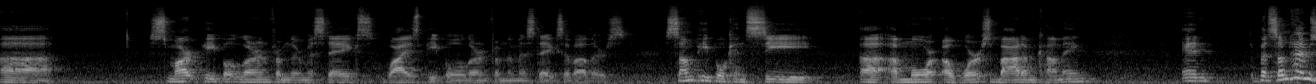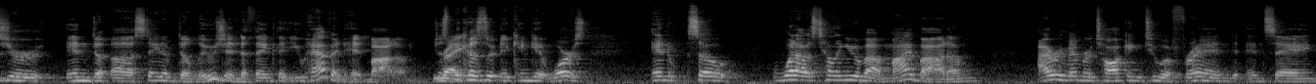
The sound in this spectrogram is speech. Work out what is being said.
Uh smart people learn from their mistakes, wise people learn from the mistakes of others. Some people can see uh, a more a worse bottom coming and but sometimes you're in a state of delusion to think that you haven't hit bottom just Right. because it can get worse and so what i was telling you about my bottom i remember talking to a friend and saying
